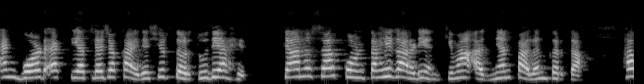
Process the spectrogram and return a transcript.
अँड बोर्ड ऍक्ट यातल्या ज्या कायदेशीर तरतुदी आहेत त्यानुसार कोणताही गार्डियन किंवा अज्ञान पालन करता हा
